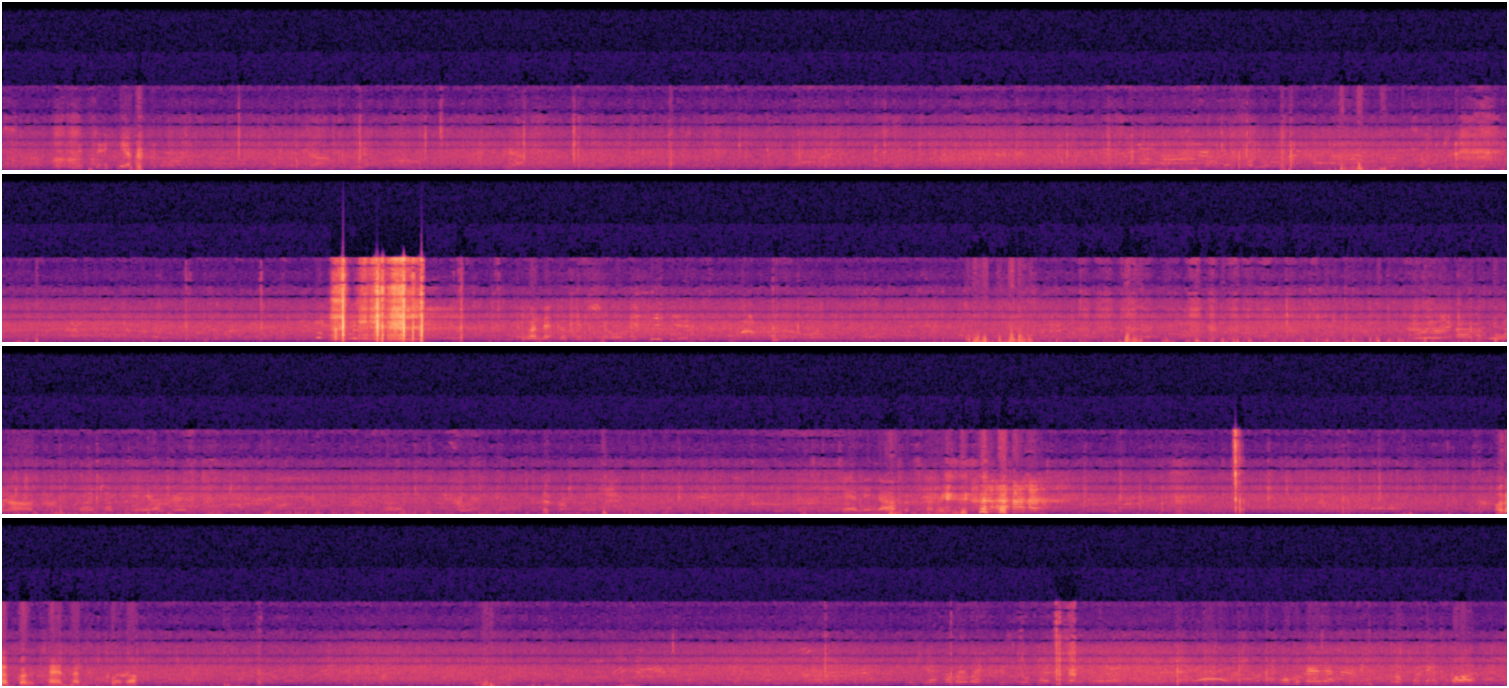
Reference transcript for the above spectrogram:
me. oh, they've got a tent. That's clever. That swimming, swimming spot.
